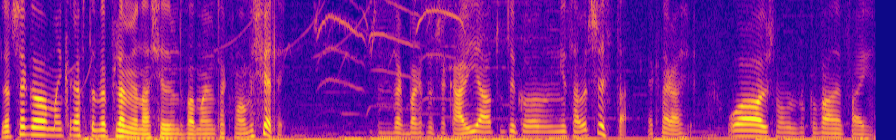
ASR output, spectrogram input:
Dlaczego Minecraftowe plemiona 7.2 mają tak mało wyświetleń? Wszyscy tak bardzo czekali, a tu tylko niecałe 300, jak na razie. Ło, już mamy blokowane, fajnie.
